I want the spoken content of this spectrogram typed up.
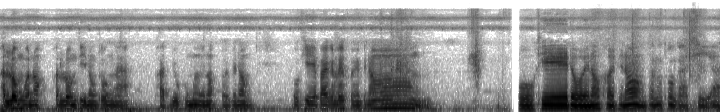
ผัดลมก่อนเนาะผัดลมที่น้องทงอ่าผัดอยู่คู่มือเนาะพ่อพี่น้อง โอเคไปกันเลยพ่อพี่น้อง โอเคโดยเนาะพ่อพี่น้องท่างน้องทงกาชีอ่า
